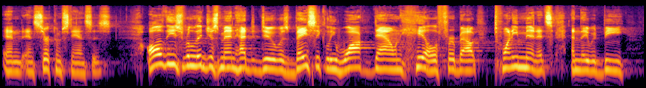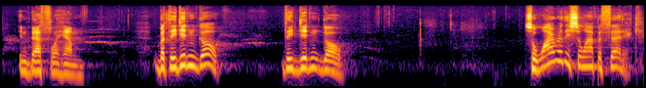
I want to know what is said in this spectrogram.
and, and circumstances. All these religious men had to do was basically walk downhill for about 20 minutes and they would be in Bethlehem. But they didn't go. They didn't go. So, why were they so apathetic?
